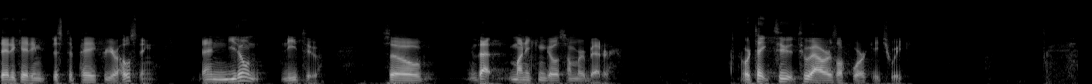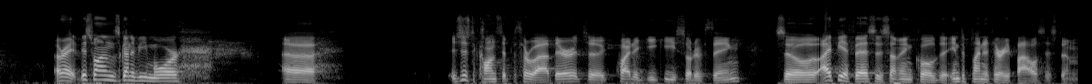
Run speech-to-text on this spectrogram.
dedicating just to pay for your hosting. And you don't need to. So that money can go somewhere better. Or take two, two hours off work each week. All right, this one's going to be more, uh, it's just a concept to throw out there. It's a quite a geeky sort of thing. So IPFS is something called the Interplanetary File System.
